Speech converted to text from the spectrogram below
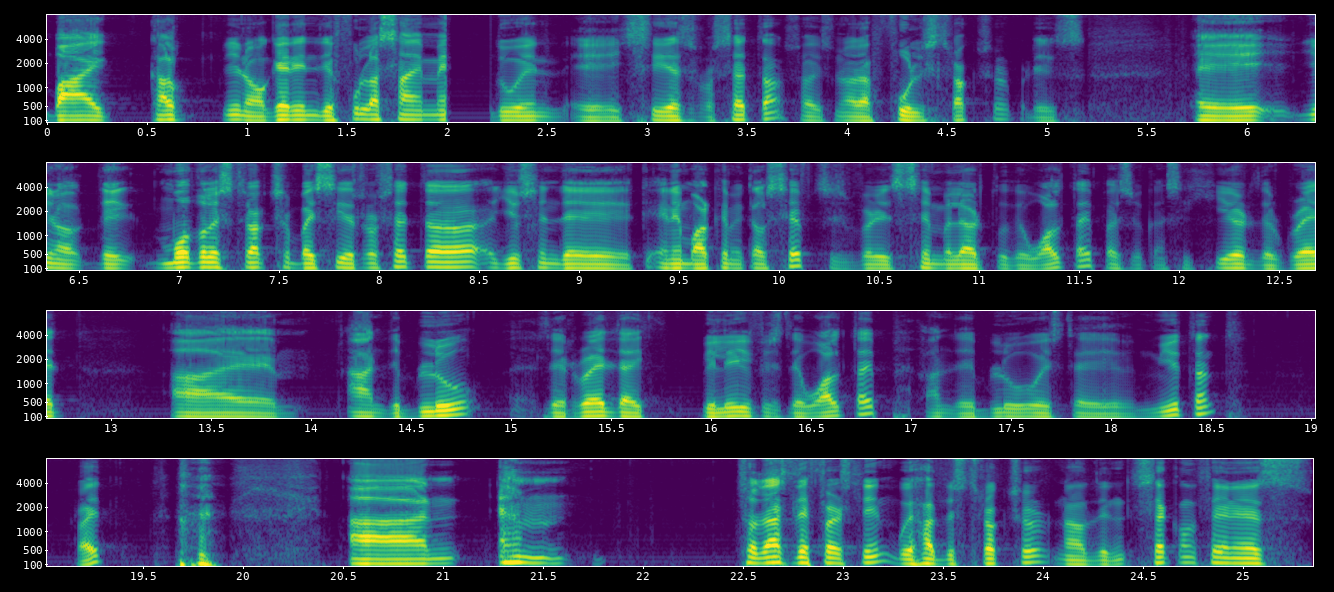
by you know getting the full assignment, doing a CS Rosetta. So it's not a full structure, but it's uh, you know the model structure by CS Rosetta using the NMR chemical shifts is very similar to the wild type, as you can see here. The red uh, and the blue. The red I believe is the wild type, and the blue is the mutant, right? and so that's the first thing. We have the structure. Now the second thing is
